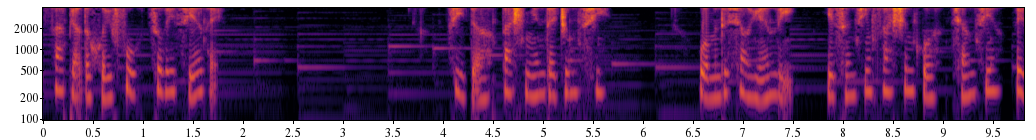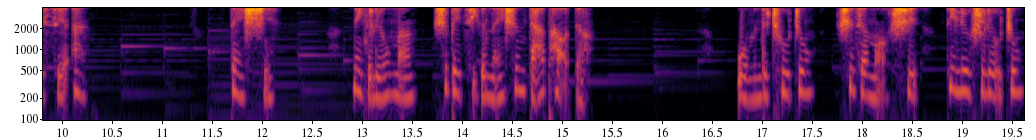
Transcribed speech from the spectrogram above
发表的回复作为结尾。记得八十年代中期，我们的校园里也曾经发生过强奸未遂案，但是那个流氓是被几个男生打跑的。我们的初中是在某市第六十六中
